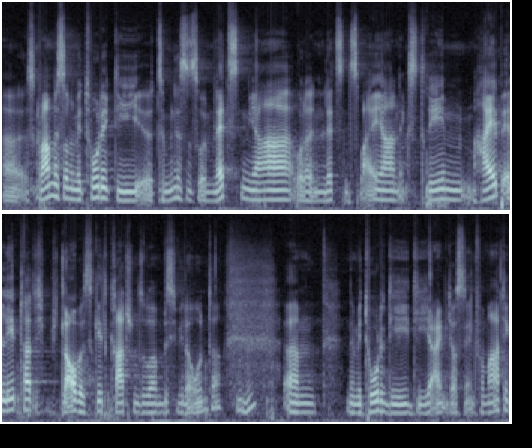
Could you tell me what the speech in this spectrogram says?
Uh, Scrum ist so eine Methodik, die uh, zumindest so im letzten Jahr oder in den letzten zwei Jahren extrem Hype erlebt hat. Ich, ich glaube, es geht gerade schon sogar ein bisschen wieder runter. Mhm. Ähm, eine Methode, die, die eigentlich aus der Informatik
